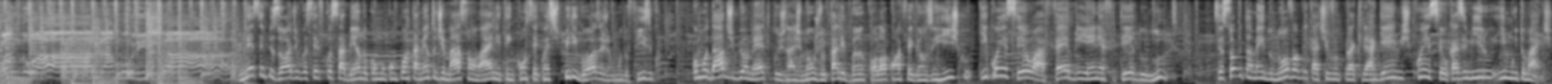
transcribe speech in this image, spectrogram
quando Nesse episódio, você ficou sabendo como o comportamento de massa online tem consequências perigosas no mundo físico, como dados biométricos nas mãos do Talibã colocam afegãos em risco e conheceu a febre NFT do Loot. Você soube também do novo aplicativo para criar games, conheceu o Casimiro e muito mais.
